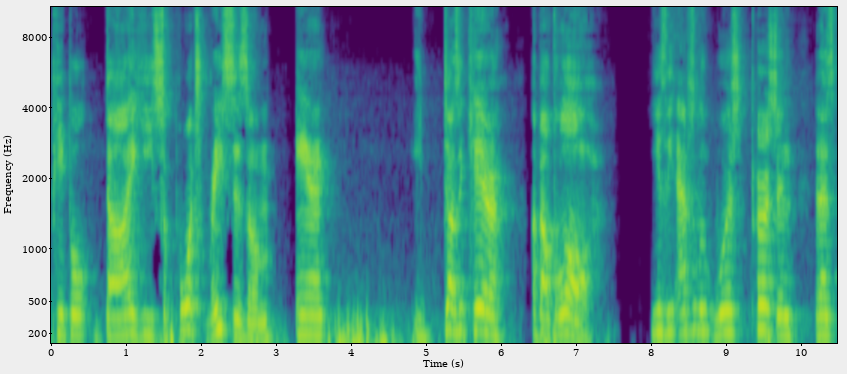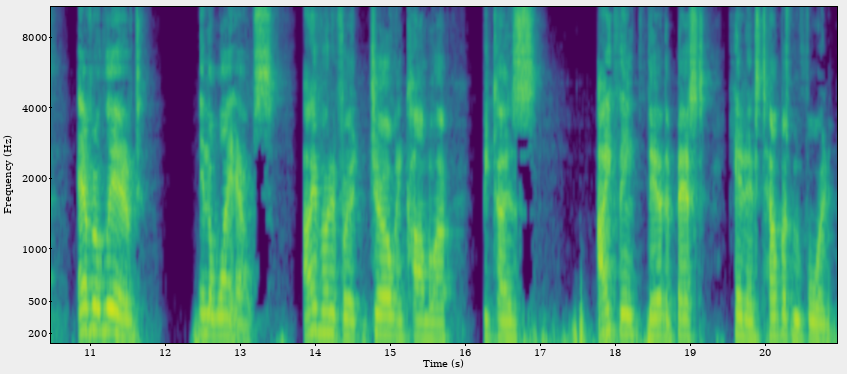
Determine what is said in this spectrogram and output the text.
people die. He supports racism and he doesn't care about the law. He is the absolute worst person that has ever lived in the White House. I voted for Joe and Kamala because I think they're the best candidates to help us move forward.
